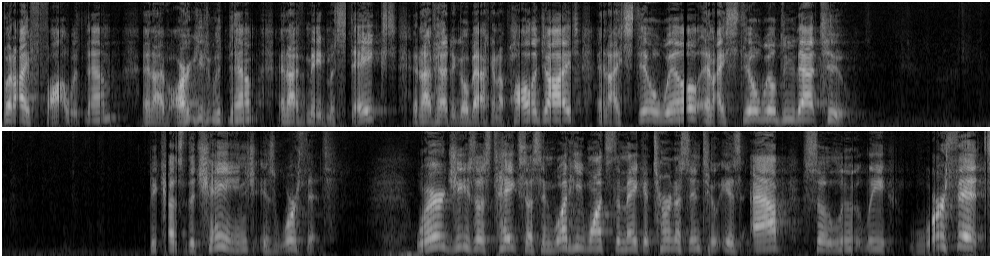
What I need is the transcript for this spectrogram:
But I fought with them and I've argued with them and I've made mistakes and I've had to go back and apologize and I still will and I still will do that too. Because the change is worth it. Where Jesus takes us and what he wants to make it turn us into is absolutely worth it.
